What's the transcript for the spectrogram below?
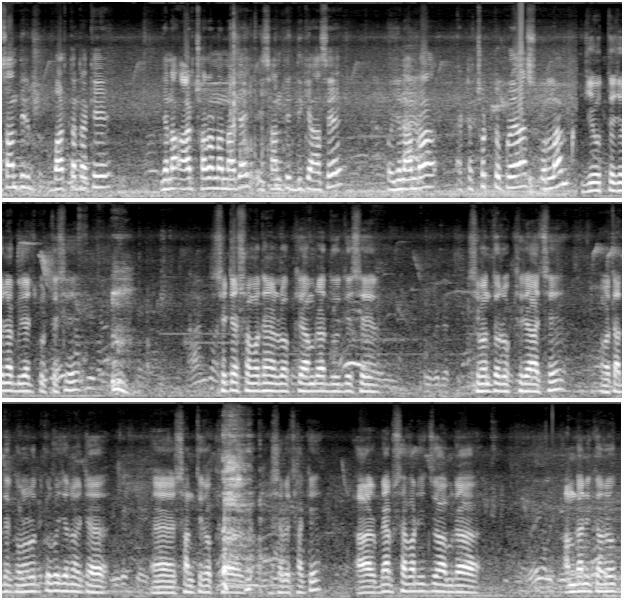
অশান্তির বার্তাটাকে যেন আর ছড়ানো না যায় এই শান্তির দিকে আসে। ওই জন্য আমরা একটা ছোট্ট প্রয়াস করলাম। যে উত্তেজনা বিরাজ করতেছে সেটার সমাধানের লক্ষ্যে আমরা দুই দেশের সীমান্ত রক্ষীরা আছে। আমরা তাদেরকে অনুরোধ করব যেন এটা আহ, শান্তিরক্ষা হিসাবে থাকে। আর ব্যবসা বাণিজ্য আমরা আমদানিকারক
